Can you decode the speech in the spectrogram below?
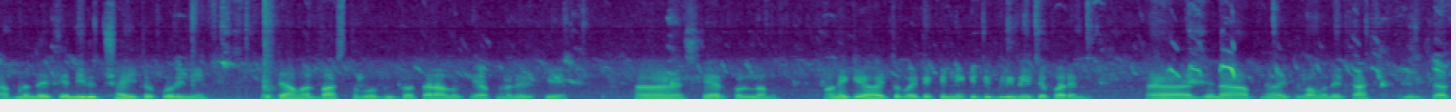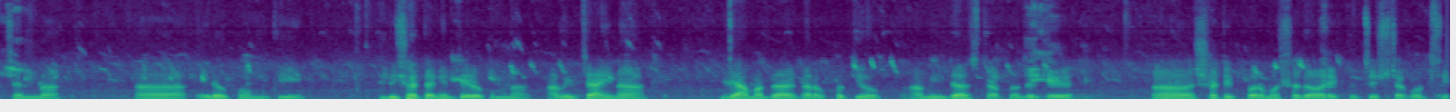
আপনাদেরকে নিরুৎসাহিত করিনি। এটা আমার বাস্তব অভিজ্ঞতার আলোকে আপনাদেরকে শেয়ার করলাম। অনেকে হয়তোবা এটাকে নেগেটিভলি নিতে পারেন। যে না, আপনি হয়তোবা আমাদের কাজ দিতে চাচ্ছেন না। এরকম কি? বিষয়টা কিন্তু এরকম না। আমি চাই না যে আমার দ্বারা কারও ক্ষতি হোক। আমি জাস্ট আপনাদেরকে সঠিক পরামর্শ দেওয়ার একটু চেষ্টা করছি।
